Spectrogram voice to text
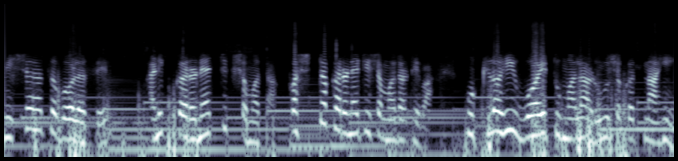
निश्चयाचं बळ असेल आणि करण्याची क्षमता कष्ट करण्याची क्षमता ठेवा. कुठलंही वय तुम्हाला अडवू शकत नाही.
